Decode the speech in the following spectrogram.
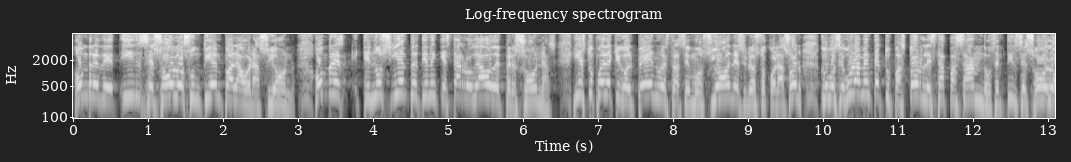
hombres de irse solos un tiempo a la oración, hombres que no siempre tienen que estar rodeados de personas. Y esto puede que golpee nuestras emociones y nuestro corazón, como seguramente a tu pastor le está pasando sentirse solo,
